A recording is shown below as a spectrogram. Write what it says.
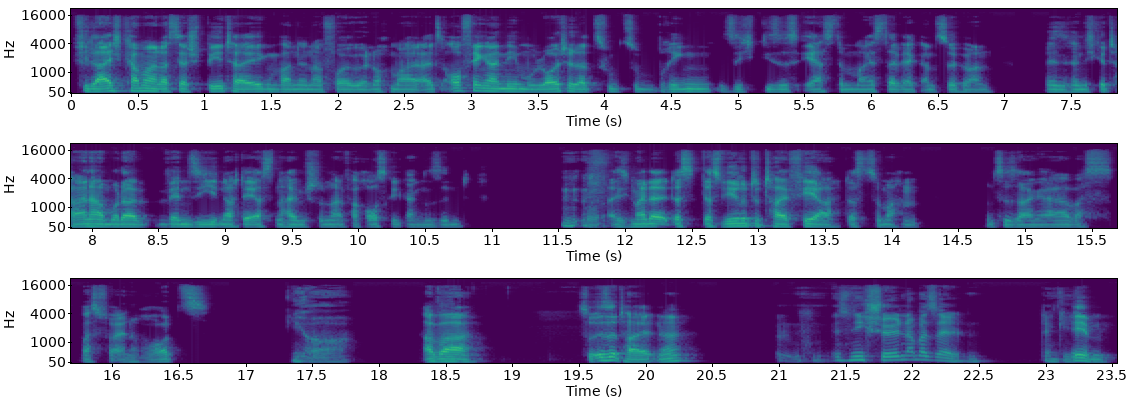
vielleicht kann man das ja später irgendwann in der Folge nochmal als Aufhänger nehmen, um Leute dazu zu bringen, sich dieses erste Meisterwerk anzuhören, wenn sie es nicht getan haben oder wenn sie nach der ersten halben Stunde einfach rausgegangen sind. So, also ich meine, das, das wäre total fair, das zu machen und zu sagen, ja, was, was für ein Rotz. Ja. Aber so ist es halt, ne? Ist nicht schön, aber selten denke ich. Eben.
